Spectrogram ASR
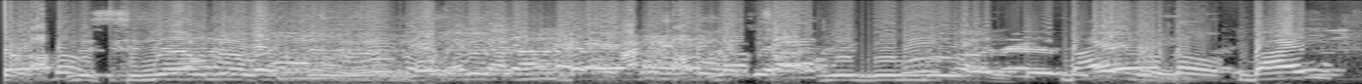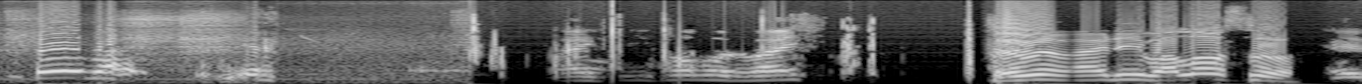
আপনি সিনিয়র হলে ভাই ভাই ও ভাই। ভাই কি খবর ভাই? ভাইডি ভালো আছো? এই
